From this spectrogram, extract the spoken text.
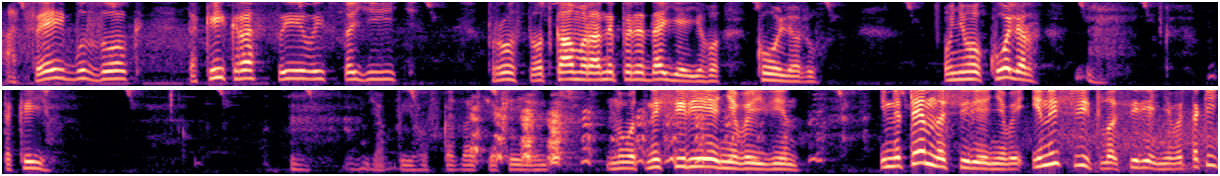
А цей бузок такий красивий стоїть. Просто от камера не передає його кольору. У нього колір такий, як би його сказати, який він. Ну от не сиренєвий він. І не темно-сиренєвий, і не світло-сиренєвий. Такий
